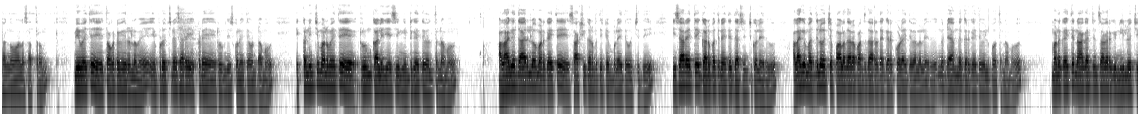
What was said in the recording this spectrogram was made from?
సంఘం వాళ్ళ సత్రం. మేమైతే తొగటి వీరులమే. ఎప్పుడు వచ్చినా సరే ఇక్కడే రూమ్ తీసుకొని అయితే ఉంటాము. ఇక్కడ నుంచి మనమైతే రూమ్ ఖాళీ చేసి ఇంక ఇంటికి అయితే వెళ్తున్నాము. అలాగే దారిలో మనకైతే సాక్షి గణపతి టెంపుల్ అయితే వచ్చింది. ఈసారి అయితే గణపతిని అయితే దర్శించుకోలేదు. అలాగే మధ్యలో వచ్చే పాలధార పంచదార దగ్గరకు కూడా అయితే వెళ్ళలేదు. ఇంకా డ్యామ్ దగ్గరికి అయితే వెళ్ళిపోతున్నాము. మనకైతే నాగార్జున సాగర్కి నీళ్ళు వచ్చే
